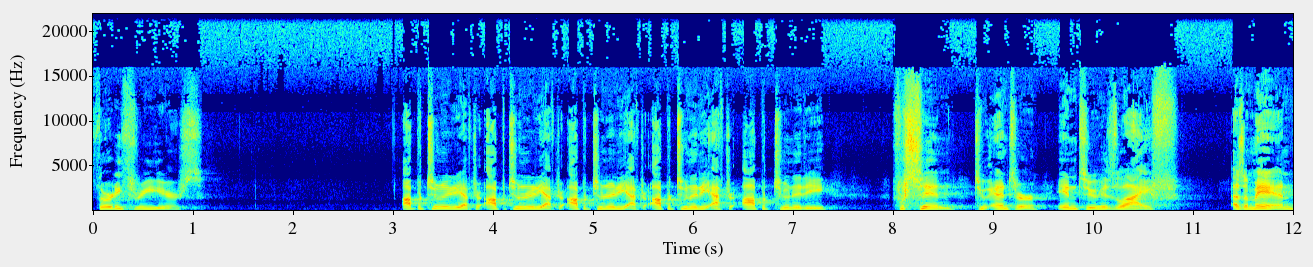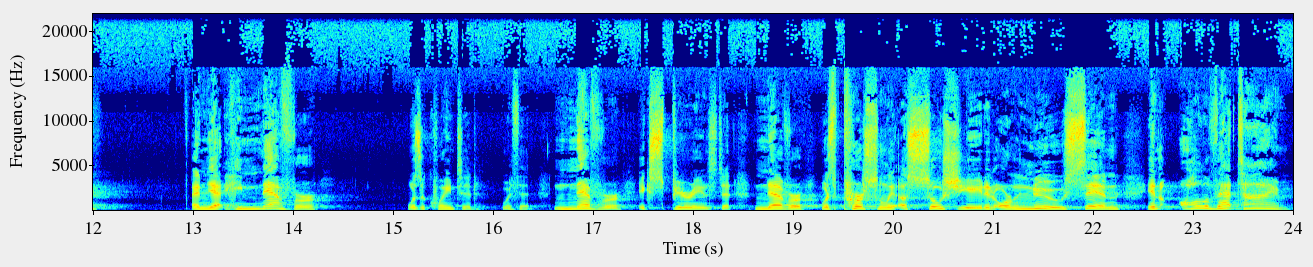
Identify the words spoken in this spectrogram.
33 years. Opportunity after opportunity after opportunity after opportunity after opportunity for sin to enter into his life as a man, and yet he never was acquainted with it, never experienced it, never was personally associated or knew sin in all of that time.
